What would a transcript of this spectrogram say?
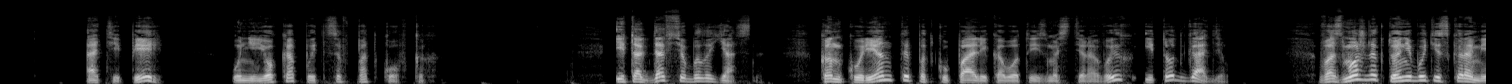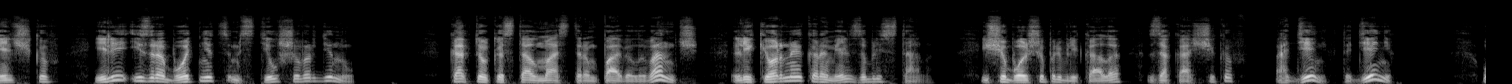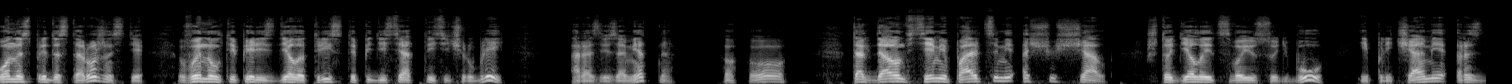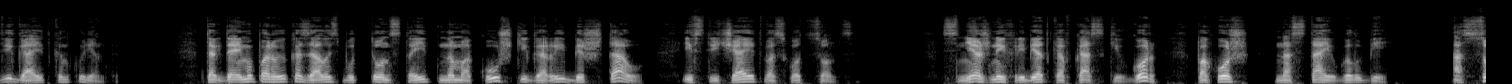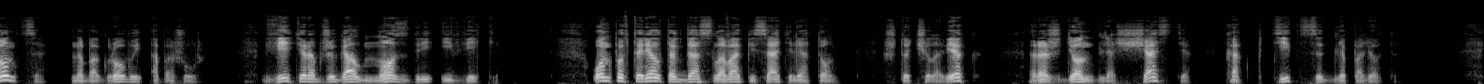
А теперь у нее копытца в подковках. И тогда все было ясно. Конкуренты подкупали кого-то из мастеровых, и тот гадил. Возможно, кто-нибудь из карамельщиков или из работниц мстил Шевардину. Как только стал мастером Павел Иванович, ликерная карамель заблистала. Еще больше привлекала заказчиков. А денег-то денег. Он из предосторожности вынул теперь из дела 350 тысяч рублей а разве заметно? Хо-хо! Тогда он всеми пальцами ощущал, что делает свою судьбу и плечами раздвигает конкурентов. Тогда ему порой казалось, будто он стоит на макушке горы Бештау и встречает восход солнца. Снежный хребет Кавказских гор похож на стаю голубей, а солнце — на багровый абажур. Ветер обжигал ноздри и веки. Он повторял тогда слова писателя о том, что человек рожден для счастья, как птица для полета.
